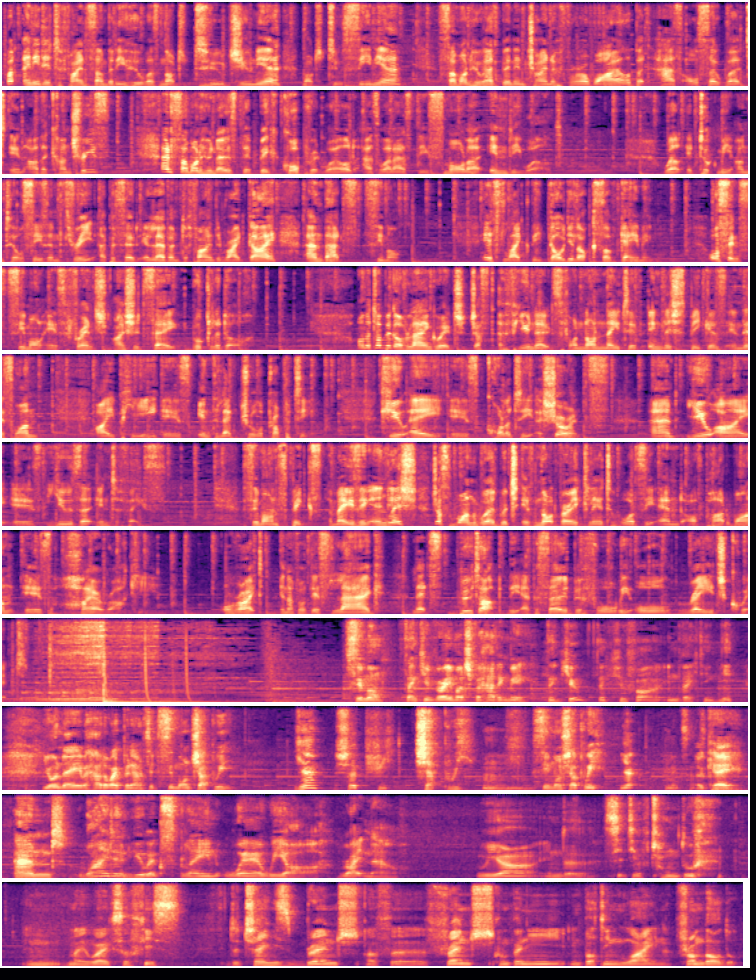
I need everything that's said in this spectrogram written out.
But I needed to find somebody who was not too junior, not too senior, someone who has been in China for a while but has also worked in other countries, and someone who knows the big corporate world as well as the smaller indie world. Well, it took me until season 3, episode 11 to find the right guy, and that's Simon. It's like the Goldilocks of gaming. Or since Simon is French, I should say Boucle d'Or. On the topic of language, just a few notes for non native English speakers in this one. IP is intellectual property, QA is quality assurance, and UI is user interface. Simon speaks amazing English. Just one word which is not very clear towards the end of part one is hierarchy. Alright, enough of this lag. Let's boot up the episode before we all rage quit. Simon, thank you very much for having me. Thank you, thank you for inviting me. Your name, how do I pronounce it? Simon Chapuis? Yeah, Chapuis. Chapuis. Mm, Simon Chapuis. yeah, makes sense. Okay, and why don't you explain where we are right now? We are in the city of Chengdu, in my wife's office. The Chinese branch of a French company importing wine from Bordeaux.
